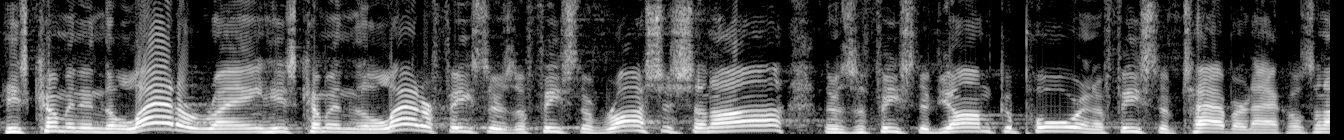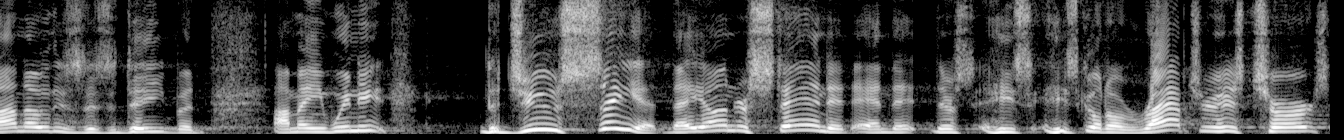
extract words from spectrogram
He's coming in the latter rain. He's coming in the latter feast. There's a feast of Rosh Hashanah. There's a feast of Yom Kippur and a feast of Tabernacles. And I know this is deep, but I mean, we need, the Jews see it, they understand it, and it, he's, he's going to rapture his church,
